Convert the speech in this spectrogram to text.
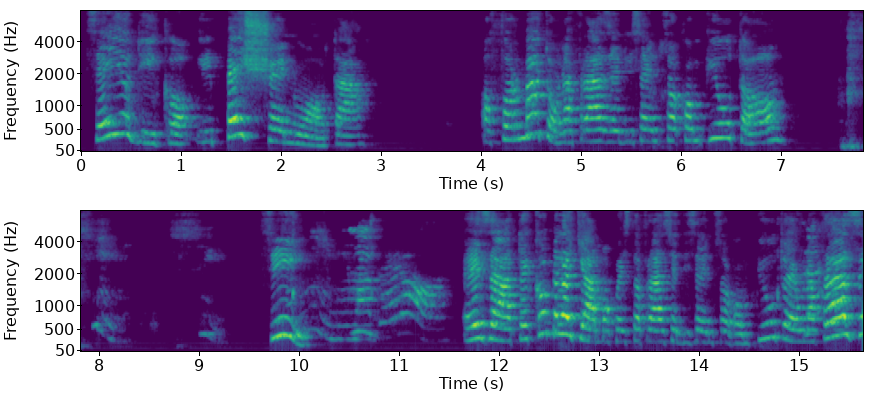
Se io dico il pesce nuota, ho formato una frase di senso compiuto? Sì. Esatto. E come la chiamo questa frase di senso compiuto? È una frase...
